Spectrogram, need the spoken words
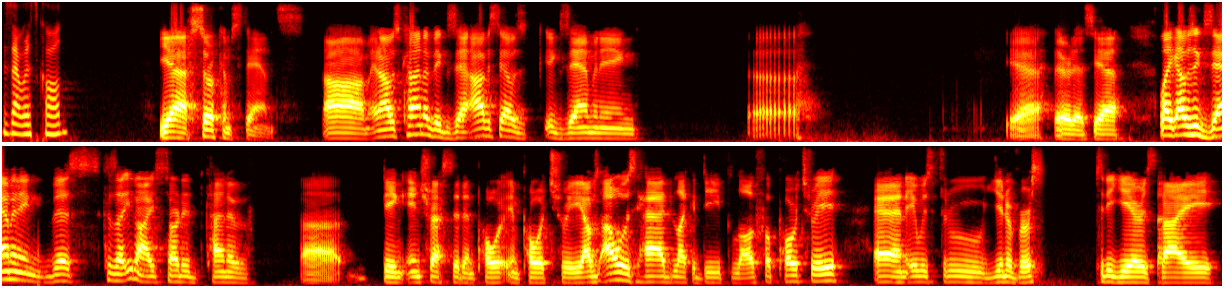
Is that what it's called? Yeah, circumstance. Um, and I was kind of exa- obviously I was examining. Uh, yeah, there it is. Yeah, like I was examining this because I, you know, I started kind of uh, being interested in po- in poetry. I was I always had like a deep love for poetry, and it was through university years that I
